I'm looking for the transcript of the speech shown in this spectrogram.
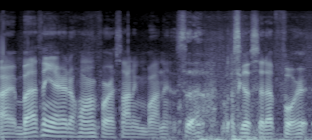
Alright, but I think I heard a horn for a Sonic Bonnet, so let's go set up for it.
